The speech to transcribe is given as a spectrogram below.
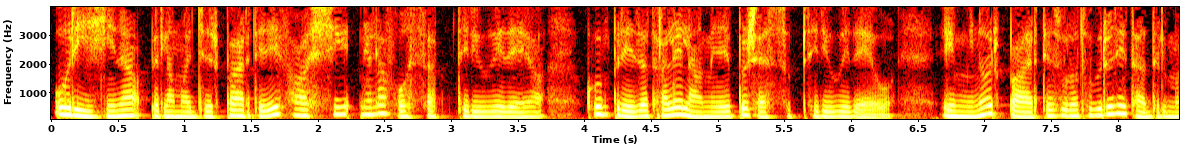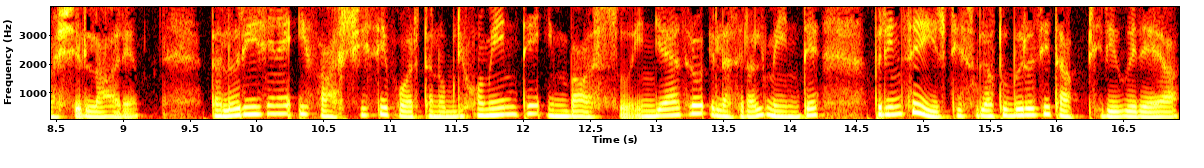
origina per la maggior parte dei fasci nella fossa pterigoidea, compresa tra le lame del processo pterigoideo, e in minor parte sulla tuberosità del mascellare. Dall'origine i fasci si portano obliquamente in basso, indietro e lateralmente per inserirsi sulla tuberosità pterigoidea,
